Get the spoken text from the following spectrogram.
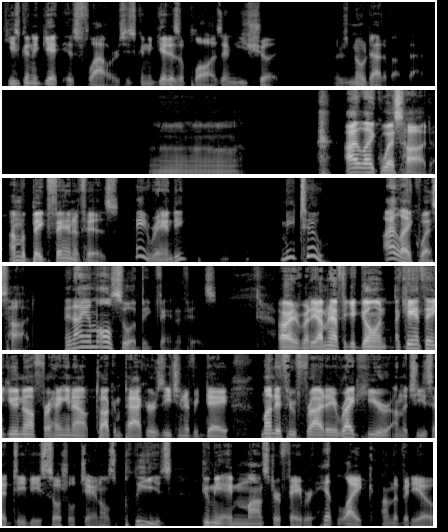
he's going to get his flowers. He's going to get his applause, and he should. There's no doubt about that. Uh, I like Wes Hod. I'm a big fan of his. Hey, Randy. Me too. I like Wes Hod, and I am also a big fan of his. All right, everybody, I'm going to have to get going. I can't thank you enough for hanging out, talking Packers each and every day, Monday through Friday, right here on the Cheesehead TV social channels. Please do me a monster favor hit like on the video,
